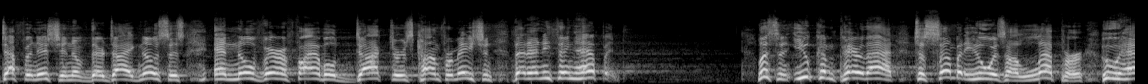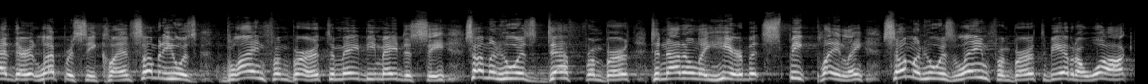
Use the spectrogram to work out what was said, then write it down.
definition of their diagnosis, and no verifiable doctor's confirmation that anything happened. Listen, you compare that to somebody who was a leper who had their leprosy cleansed, somebody who was blind from birth to may be made to see, someone who was deaf from birth to not only hear but speak plainly, someone who was lame from birth to be able to walk,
